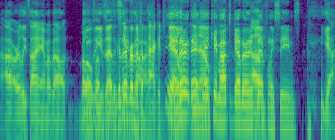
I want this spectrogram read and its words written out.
uh, or at least I am, about both, both of these because the they're very much a package deal. Yeah, they're, they you know? they came out together, and it Um, definitely seems. Yeah.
